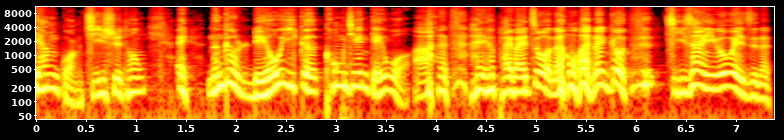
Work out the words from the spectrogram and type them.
央广即时通，哎，能够留一个空间给我啊，还有排排坐呢，我还能够挤上一个位置呢，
